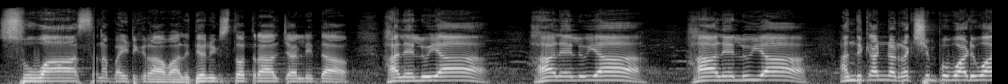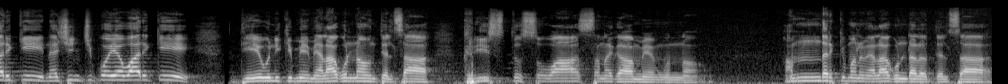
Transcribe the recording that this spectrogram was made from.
సువాసన బయటికి రావాలి. దేవునికి స్తోత్రాలు చెల్లిద్దాం. Hallelujah hallelujah hallelujah. అందుకన్న రక్షింపు వాడి వారికి నశించిపోయే వారికి దేవునికి మేము ఎలాగున్నామో తెలుసా? క్రీస్తు సువాసనగా మేము ఉన్నాం. అందరికీ మనం ఎలాగుండాలో తెలుసా?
